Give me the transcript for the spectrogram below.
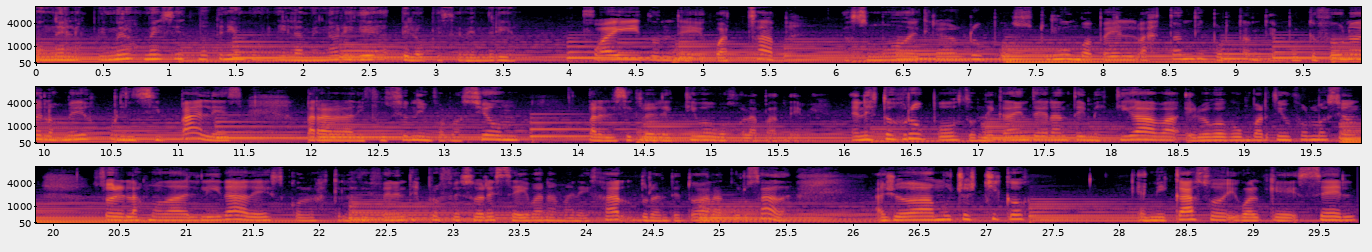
donde en los primeros meses no teníamos ni la menor idea de lo que se vendría. Fue ahí donde WhatsApp, a su modo de crear grupos, tuvo un papel bastante importante porque fue uno de los medios principales para la difusión de información para el ciclo electivo bajo la pandemia. En estos grupos, donde cada integrante investigaba y luego compartía información sobre las modalidades con las que los diferentes profesores se iban a manejar durante toda la cursada ayudaba a muchos chicos, en mi caso, igual que Cel,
